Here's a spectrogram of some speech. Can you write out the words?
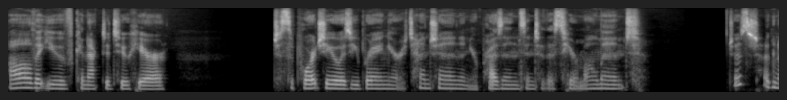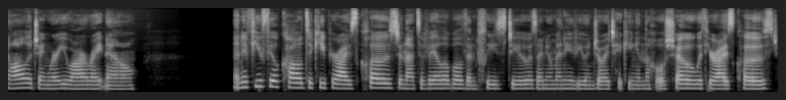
all that you've connected to here to support you as you bring your attention and your presence into this here moment. Just acknowledging where you are right now. And if you feel called to keep your eyes closed and that's available, then please do, as I know many of you enjoy taking in the whole show with your eyes closed.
